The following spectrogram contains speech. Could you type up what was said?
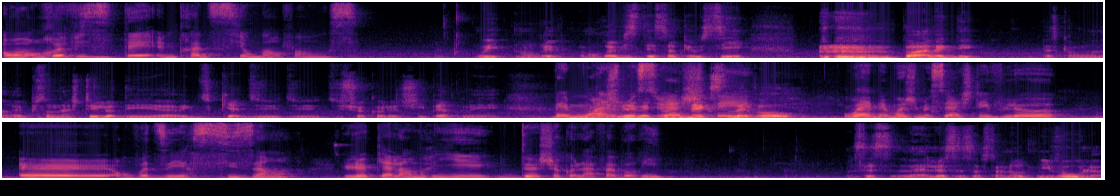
on, on revisitait une tradition d'enfance. oui, on, revisitait ça, puis aussi, pas avec des, parce qu'on aurait pu s'en acheter, là, des, euh, avec du, du, du, du chocolat cheapette, mais Ben on moi, je me avec suis un acheté... next level. Ouais, mais moi, je me suis acheté, là, euh, on va dire 6 ans, le calendrier de chocolat favori. Ben là, c'est ça, c'est un autre niveau, là.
